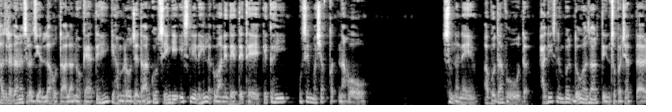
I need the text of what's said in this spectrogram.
حضرت انس رضی اللہ تعالیٰ نو کہتے ہیں کہ ہم روزے دار کو سینگی اس لیے نہیں لگوانے دیتے تھے کہ کہیں اسے مشقت نہ ہو۔ سننے ابو داود، حدیث نمبر دو ہزار تین سو پچھتر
